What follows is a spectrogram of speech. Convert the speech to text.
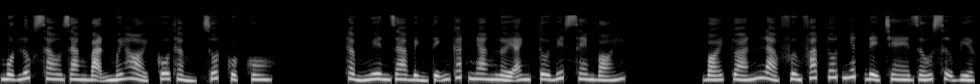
một lúc sau Giang bạn mới hỏi cô thẩm, rốt cuộc cô. Thẩm Nguyên ra bình tĩnh cắt ngang lời anh tôi biết xem bói. Bói toán là phương pháp tốt nhất để che giấu sự việc.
